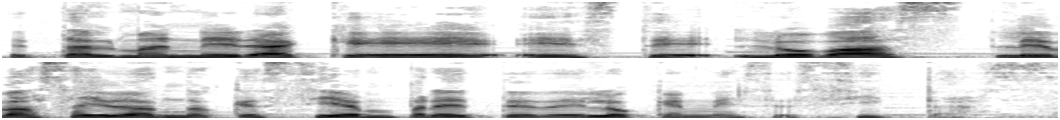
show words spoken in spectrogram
De tal manera que este, lo vas, le vas ayudando que siempre te dé lo que necesitas.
